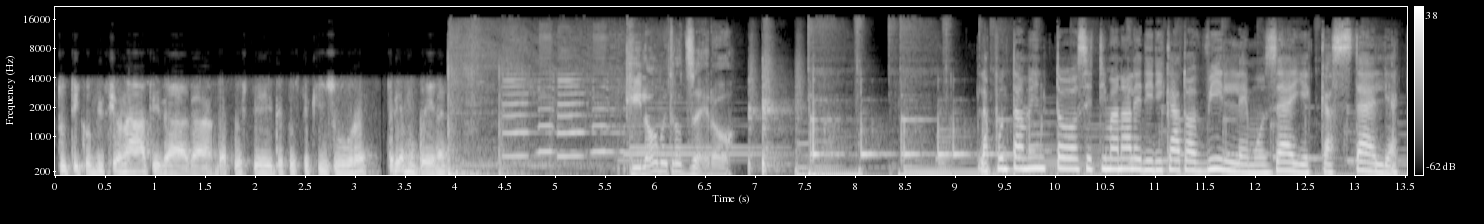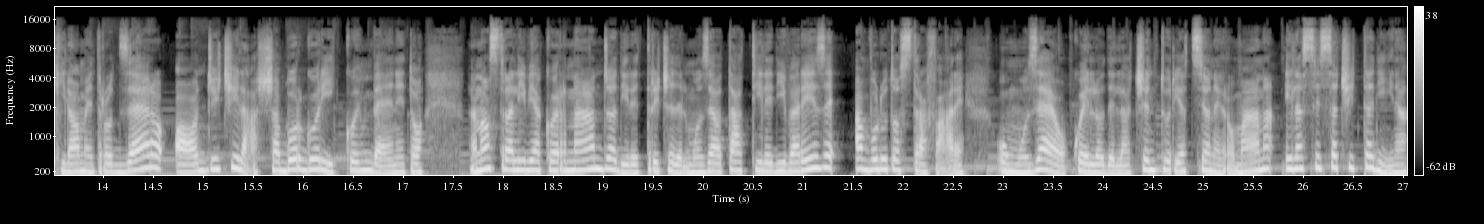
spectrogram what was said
tutti condizionati da, da, da, questi, da queste chiusure, speriamo bene. Chilometro zero. L'appuntamento settimanale dedicato a ville, musei e castelli a chilometro zero oggi ci lascia a Borgoricco in Veneto. La nostra Livia Cornaggia, direttrice del Museo Tattile di Varese, ha voluto strafare un museo, quello della centuriazione romana e la stessa cittadina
